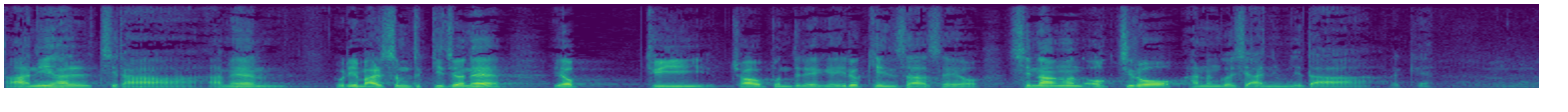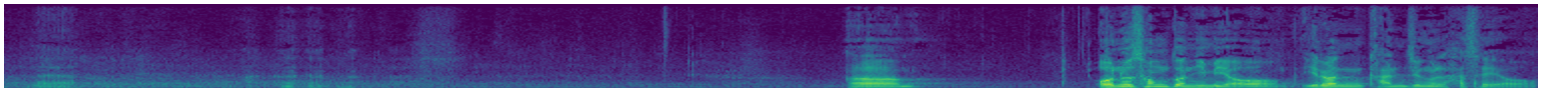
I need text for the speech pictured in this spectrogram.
아니할지라. 아멘. 우리 말씀 듣기 전에 옆 뒤 좌우분들에게 이렇게 인사하세요. 신앙은 억지로 하는 것이 아닙니다. 이렇게. 네. 어, 어느 성도님이요, 이런 간증을 하세요.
